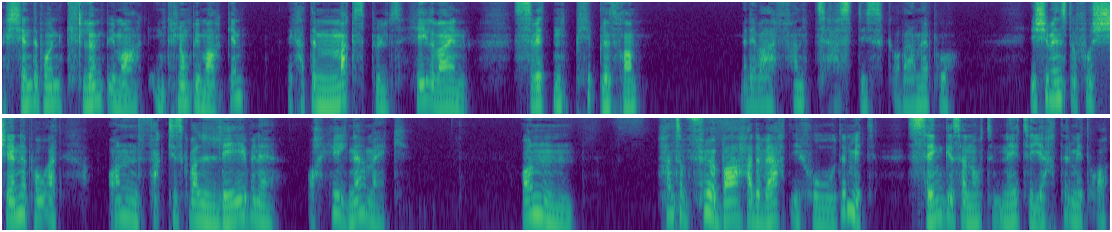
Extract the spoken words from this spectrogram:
Jeg kjente på en klump en klump i marken. Jeg hadde makspuls hele veien. Svetten piplet fram. Men det var fantastisk å være med på. Ikke minst å få kjenne på at ånden faktisk var levende og helt nær meg. Ånden, han som før bare hadde vært i hodet mitt, senker seg nå ned til hjertet mitt og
